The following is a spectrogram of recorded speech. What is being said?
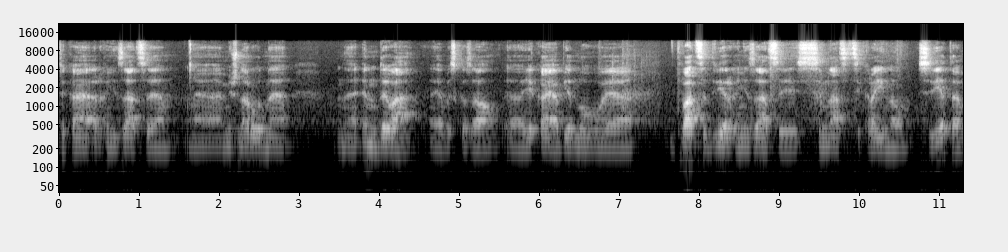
такая арганізацыя міжнародная НДА, я бы сказал, якая аб'ядноўвае 22 организации з 17 краінаў света,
